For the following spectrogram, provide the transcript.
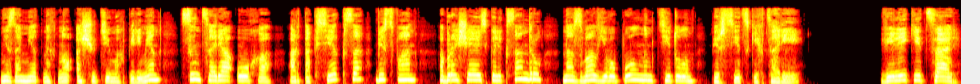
незаметных, но ощутимых перемен, сын царя Оха Артаксеркса Бесфан, обращаясь к Александру, назвал его полным титулом персидских царей. «Великий царь,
